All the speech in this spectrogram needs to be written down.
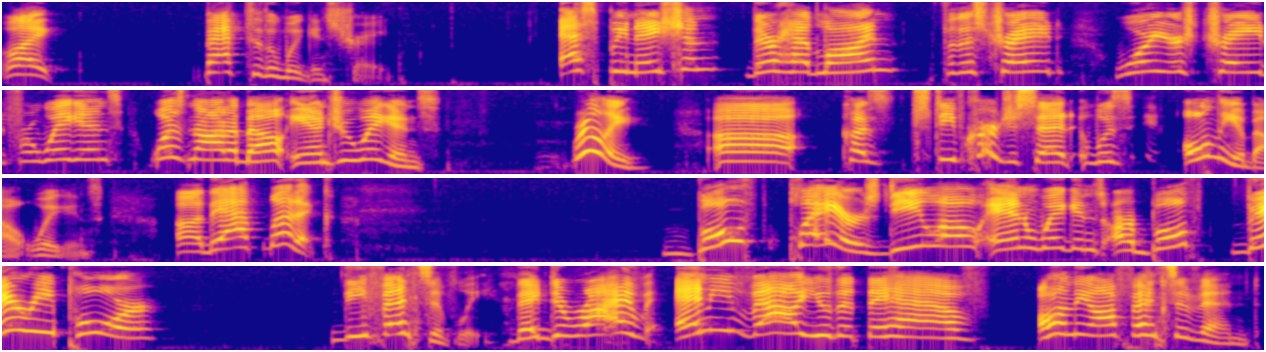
like back to the Wiggins trade. SB Nation, their headline for this trade, Warriors trade for Wiggins, was not about Andrew Wiggins. Really? Uh, because Steve Kerr just said it was only about Wiggins. Uh, the Athletic. Both players, D'Lo and Wiggins, are both very poor defensively. They derive any value that they have on the offensive end.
